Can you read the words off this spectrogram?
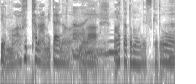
いやまあ降ったなみたいなのが、はい、まあ、あったと思うんですけど、はい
